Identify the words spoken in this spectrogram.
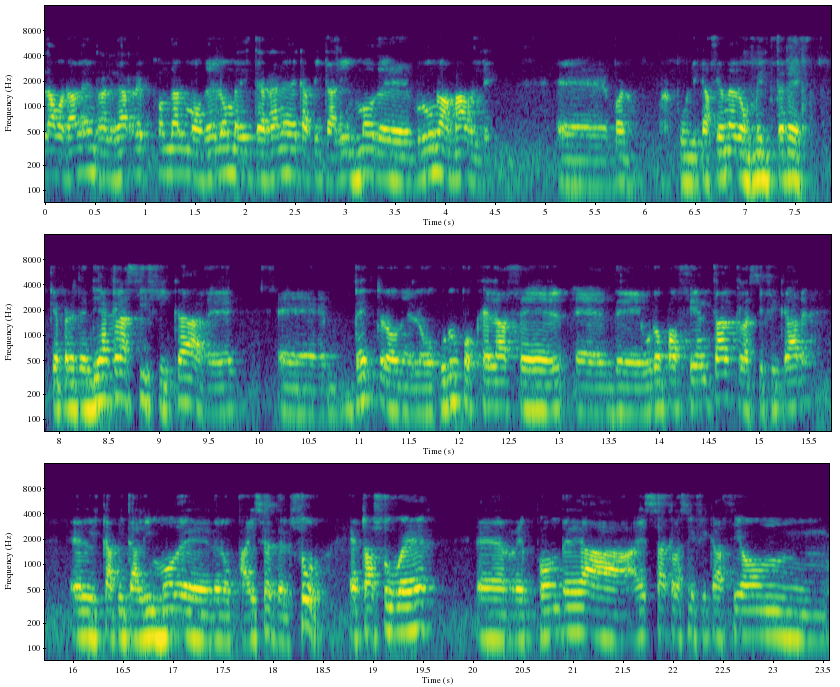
laborales en realidad responde al modelo mediterráneo de capitalismo de Bruno Amable. Eh, bueno, publicación de 2003, que pretendía clasificar eh, dentro de los grupos que él hace eh, de Europa Occidental, clasificar el capitalismo de, los países del sur. Esto a su vez eh, responde a esa clasificación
